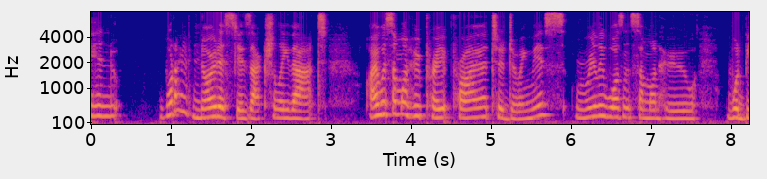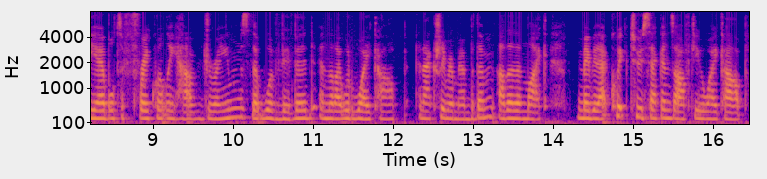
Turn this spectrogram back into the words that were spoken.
And what I've noticed is actually that I was someone who pre- prior to doing this really wasn't someone who would be able to frequently have dreams that were vivid and that I would wake up and actually remember them, other than like maybe that quick two seconds after you wake up.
